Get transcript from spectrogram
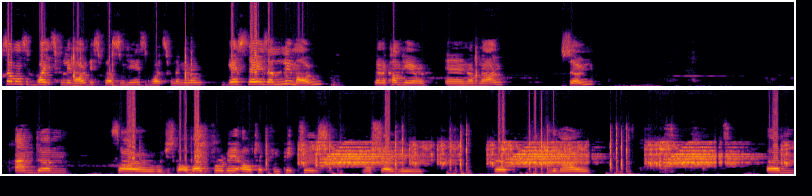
someone said waits for limo. This person here said waits for limo. Yes, there is a limo gonna come here in, I don't know, soon. And, um, so we just gotta wait for a bit. I'll take a few pictures and I'll show you the limo. Um,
